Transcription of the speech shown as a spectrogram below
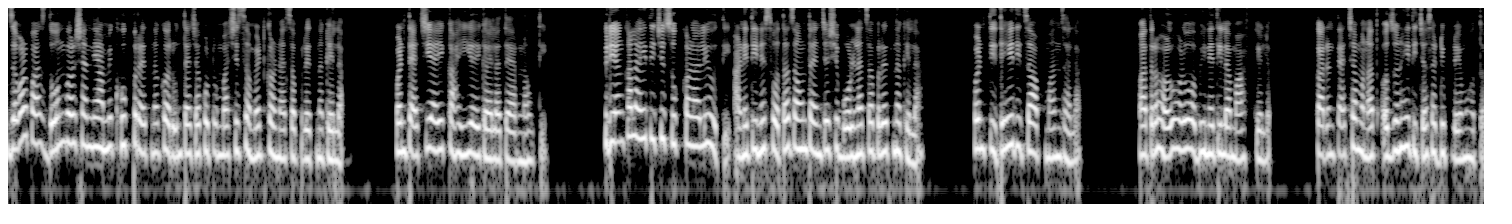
जवळपास दोन वर्षांनी आम्ही खूप प्रयत्न करून त्याच्या कुटुंबाशी समेट करण्याचा प्रयत्न केला पण त्याची आई काहीही ऐकायला तयार नव्हती. प्रियंकालाही तिची चूक कळाली होती आणि तिने स्वतः जाऊन त्यांच्याशी बोलण्याचा प्रयत्न केला पण तिथेही तिचा अपमान झाला. मात्र हळूहळू अभिने तिला माफ केलं कारण त्याच्या मनात अजूनही तिच्यासाठी प्रेम होतं.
